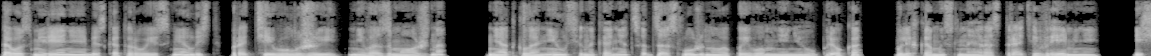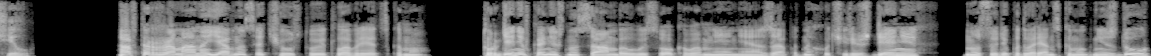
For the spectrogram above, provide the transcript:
Того смирения, без которого и смелость противу лжи невозможно, не отклонился, наконец, от заслуженного, по его мнению, упрека в легкомысленной растрате времени и сил. Автор романа явно сочувствует Лаврецкому. Тургенев, конечно, сам был высокого мнения о западных учреждениях, но, судя по дворянскому гнезду,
